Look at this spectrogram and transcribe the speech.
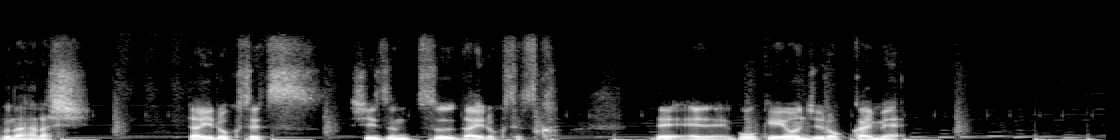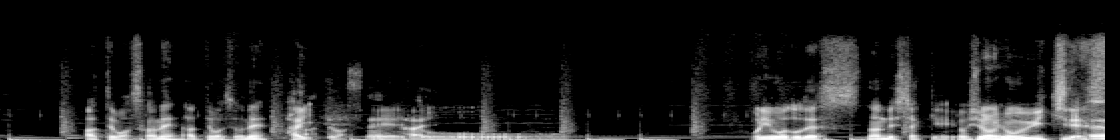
くない話、第6節、シーズン2第6節か。で、えー合計46回目。合ってますかね？合ってますよね？はい合っ。てますね。えっ、と、はい。森本です。何でしたっけ？吉野ひもビッチです。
